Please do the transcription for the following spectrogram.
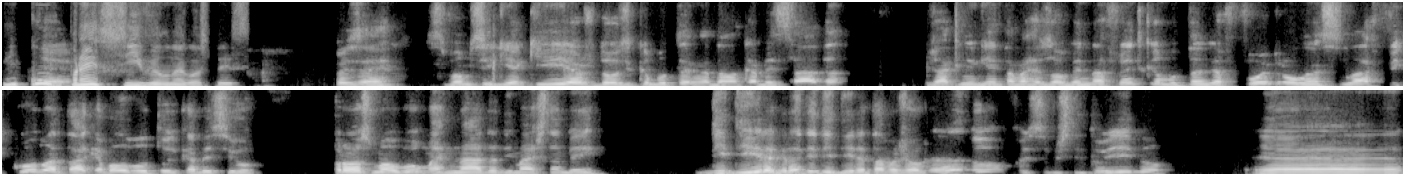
Incompreensível é. um negócio desse. Pois é. Vamos seguir aqui. Aos 12, Camutanga dá uma cabeçada. Já que ninguém estava resolvendo na frente, Camutanga foi para um lance lá, ficou no ataque, a bola voltou e cabeceou próximo ao gol, mas nada demais também. Didira, grande Didira, estava jogando, foi substituído. É...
